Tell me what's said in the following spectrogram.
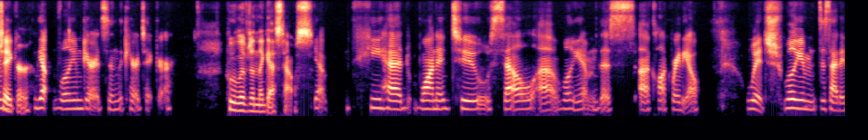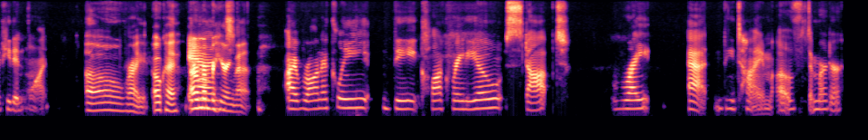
caretaker Yep, William Garretson, the caretaker. who lived in the guest house Yep. He had wanted to sell uh, William this uh, clock radio, which William decided he didn't want. Oh, right. Okay. I remember hearing that. Ironically, the clock radio stopped right at the time of the murder.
